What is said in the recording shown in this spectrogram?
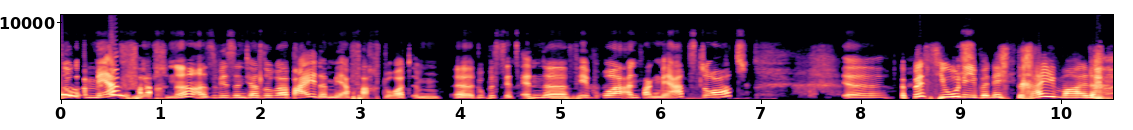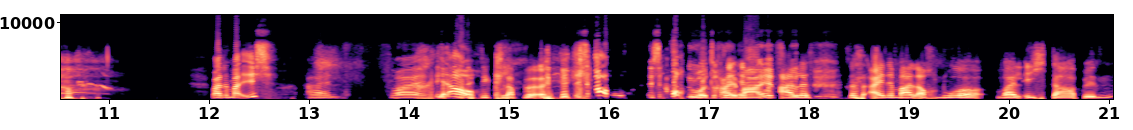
sogar mehrfach, ne? Also, wir sind ja sogar beide mehrfach dort. Im, äh, du bist jetzt Ende Februar, Anfang März dort. Äh, Bis Juni bin ich dreimal da. warte mal, ich. Eins, zwei, ich Ja, halt auch. Die Klappe. Ich auch. Ich auch nur mir dreimal. Jetzt alles. Das eine Mal auch nur, weil ich da bin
